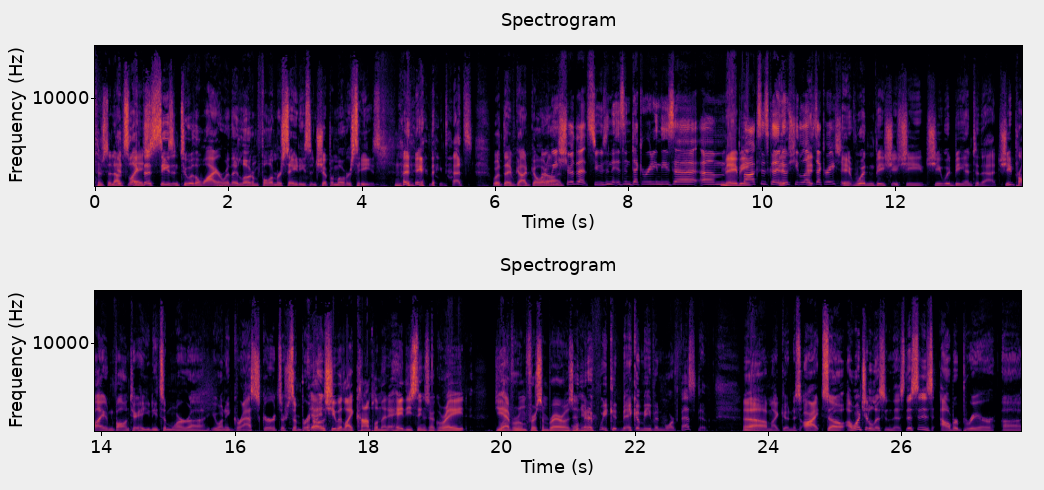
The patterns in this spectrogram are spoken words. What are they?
There's enough it's like the season two of The Wire where they load them full of Mercedes and ship them overseas. I, think, I think that's what they've got going on. Are on. we sure that Susan isn't decorating these uh, um, Maybe boxes? Because I know It- she loves it- decorations. It wouldn't be she. She she would be into that. She'd probably volunteer. Hey, you need some more? Uh, you want any grass skirts or some sombreros? Yeah, and she would like compliment it. Hey, these things are great. Do you have room for sombreros in here? What here? if we could make them even more festive? Oh my goodness! All right, so I want you to listen to this. This is Albert Breer, uh,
